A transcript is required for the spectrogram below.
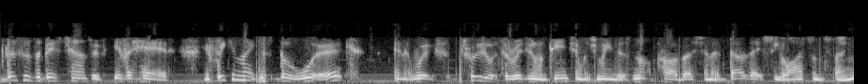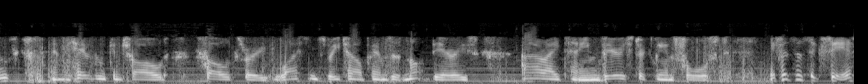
this is the best chance we've ever had. If we can make this bill work, and it works true to its original intention, which means it's not prohibition, it does actually license things, and have them controlled, sold through licensed retail premises, not dairies, R18, very strictly enforced. If it's a success,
